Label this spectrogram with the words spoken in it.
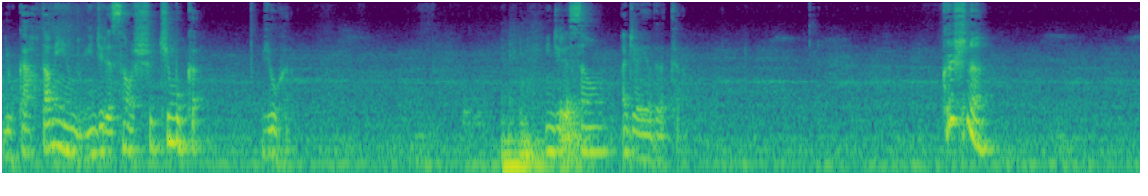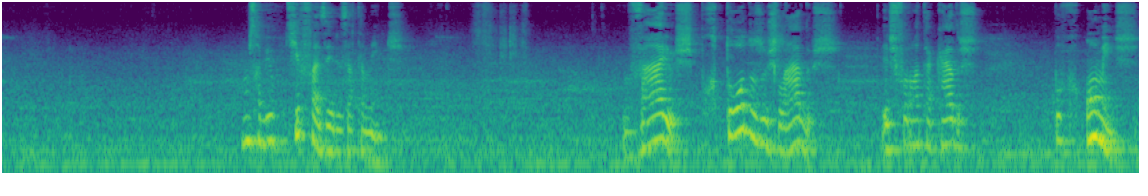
E o carro estava indo em direção a Chutimuka, Vilha, em direção a Jayadratha. Krishna. Não sabia o que fazer exatamente. Vários, por todos os lados, eles foram atacados por homens,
